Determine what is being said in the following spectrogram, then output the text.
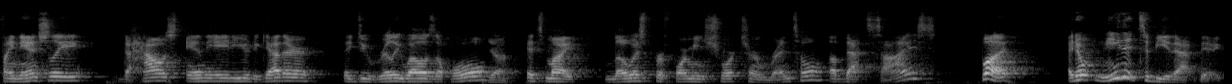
financially, the house and the ADU together. They do really well as a whole. Yeah. It's my lowest performing short term rental of that size, but I don't need it to be that big.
